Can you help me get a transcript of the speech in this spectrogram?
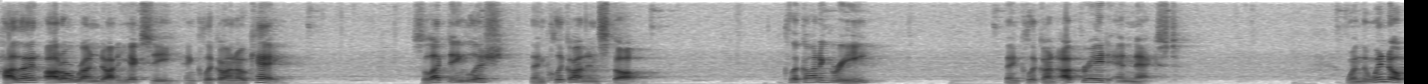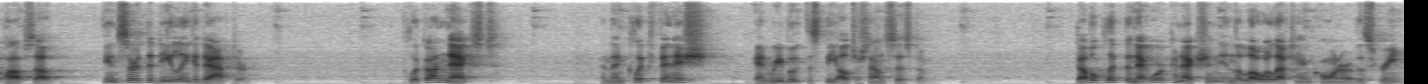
Highlight autorun.exe and click on OK. Select English, then click on Install. Click on Agree, then click on Upgrade and Next. When the window pops up, insert the D-Link adapter. Click on Next, and then click Finish and reboot the, the ultrasound system. Double-click the network connection in the lower left-hand corner of the screen.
